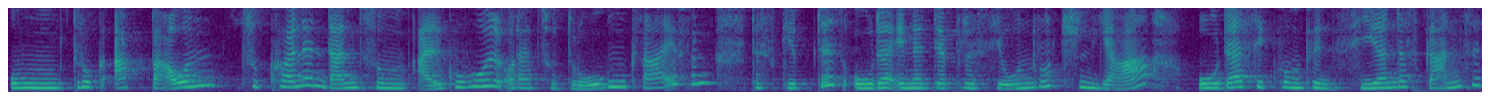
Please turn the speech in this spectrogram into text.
um Druck abbauen zu können, dann zum Alkohol oder zu Drogen greifen. Das gibt es. Oder in eine Depression rutschen, ja. Oder sie kompensieren das Ganze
